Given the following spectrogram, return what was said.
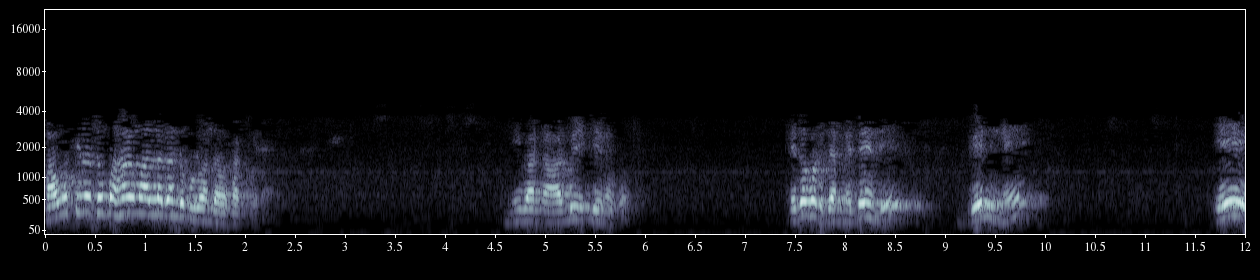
පවතින ස්වභාවයම අල්ලගන්න පුළුවන් දවසක් කියලා. නීවරණ අඩුයි කියනකොට. එතකොට දැන් මෙතෙන්දී වෙන්නේ ඒ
